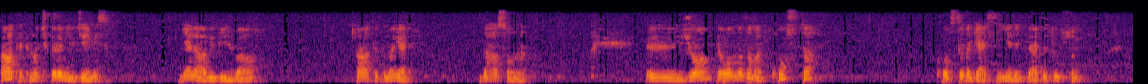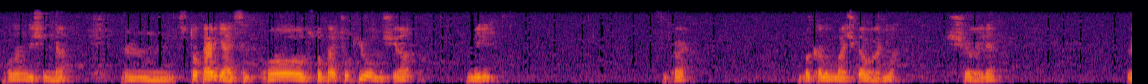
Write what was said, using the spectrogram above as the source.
A takıma çıkarabileceğimiz gel abi Bilbao A takıma gel. Daha sonra ee, Joampe olmaz ama Costa Costa da gelsin yedeklerde dursun. Onun dışında hmm, stoper gelsin. O stoper çok iyi olmuş ya. Merih. Süper. Bakalım başka var mı? Şöyle. Ee,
